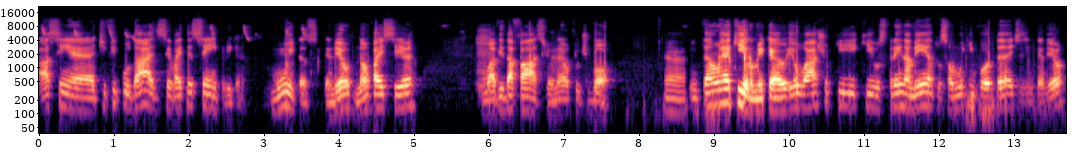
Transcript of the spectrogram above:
Assim, é, dificuldades você vai ter sempre, muitas, entendeu? Não vai ser uma vida fácil, né, o futebol. É. Então é aquilo, Michael. Eu acho que, que os treinamentos são muito importantes, entendeu?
